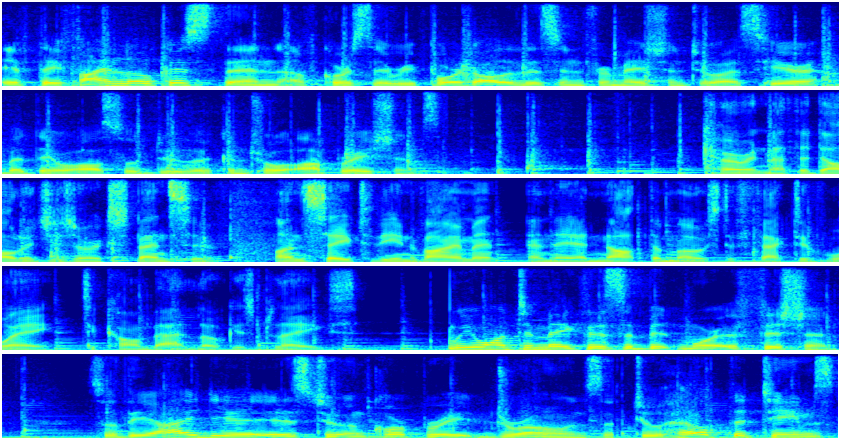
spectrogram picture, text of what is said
If they find locusts, then of course they report all of this information to us here, but they will also do the control operations current methodologies are expensive, unsafe to the environment, and they are not the most effective way to combat locust plagues. We want to make this a bit more efficient. So the idea is to incorporate drones to help the teams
